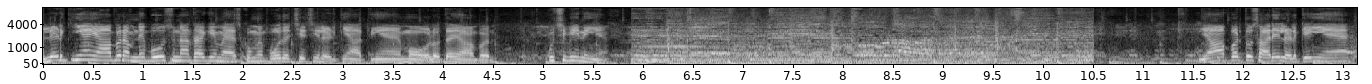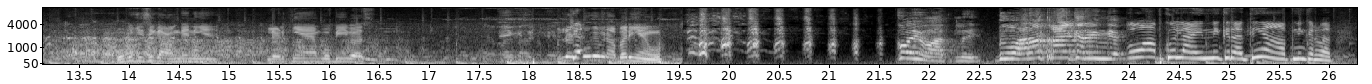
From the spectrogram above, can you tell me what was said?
लड़कियाँ यहाँ पर हमने बहुत सुना था कि मैस्को में बहुत अच्छी अच्छी लड़कियाँ आती हैं माहौल होता है यहाँ पर। कुछ भी नहीं है। यहाँ पर तो सारे लड़के ही हैं वो भी किसी काम के नहीं हैं। लड़कियाँ हैं वो भी बस। लड़कों के बराबर ही हैं वो। कोई बात नहीं दोबारा ट्राई करेंगे। वो आपको लाइन नहीं कराती आप नहीं करवाते?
